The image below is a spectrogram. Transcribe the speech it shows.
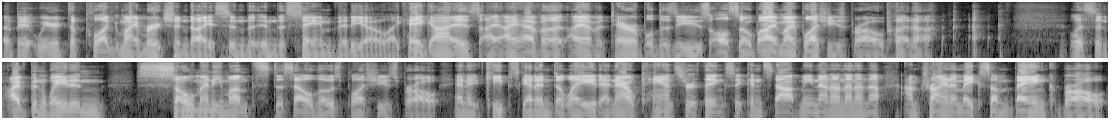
a bit weird to plug my merchandise in the in the same video. Like, hey guys, I, I have a I have a terrible disease. Also buy my plushies, bro. But uh, listen, I've been waiting so many months to sell those plushies, bro, and it keeps getting delayed, and now cancer thinks it can stop me. No, no, no, no, no. I'm trying to make some bank, bro.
